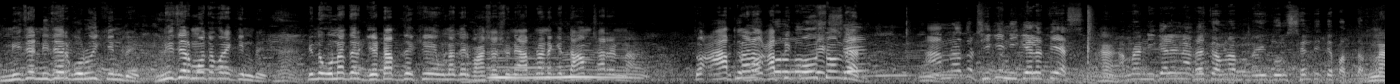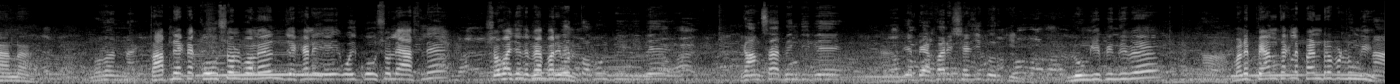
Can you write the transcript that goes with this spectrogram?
নিজের নিজের গরুই কিনবে নিজের মতো করে কিনবে কিন্তু ওনাদের গেট আপ দেখে ওনাদের ভাষা শুনে আপনারা নাকি দাম ছাড়েন না? তো আপনারা আপনি কৌশল দেন। আমরা তো ঠিকই নিকেলেতে আছি। হ্যাঁ। আমরা নিকেলে না থাকতো আমরা এই গরু সেল দিতে পারতাম না। না। নাই তা আপনি একটা কৌশল বলেন যেখানে ওই কৌশলে আসলে সবাই যাতে ব্যাপারী মনে তখন দিবে গামছা বিন দিবে যে ব্যাপারী সেজি কিনবে। লুঙ্গি পিন্দিবে? হ্যাঁ। মানে প্যান্ট থাকলে প্যান্টের উপর লুঙ্গি? না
